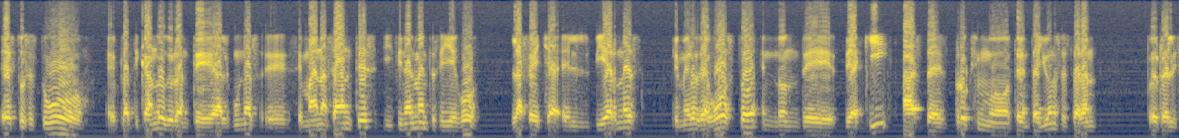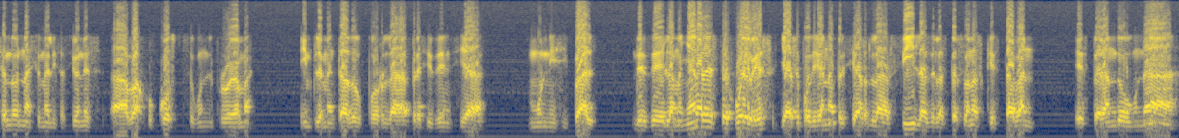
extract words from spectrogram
Esto se estuvo eh, platicando durante algunas eh, semanas antes y finalmente se llegó la fecha, el viernes primero de agosto, en donde de aquí hasta el próximo 31 se estarán pues realizando nacionalizaciones a bajo costo según el programa implementado por la presidencia municipal. Desde la mañana de este jueves ya se podrían apreciar las filas de las personas que estaban esperando una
